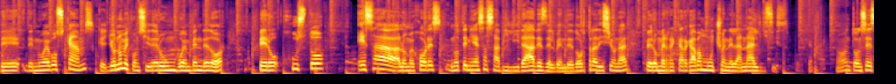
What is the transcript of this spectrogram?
de, de nuevos camps, que yo no me considero un buen vendedor, pero justo esa a lo mejor es, no tenía esas habilidades del vendedor tradicional, pero me recargaba mucho en el análisis, por ejemplo. ¿No? Entonces,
